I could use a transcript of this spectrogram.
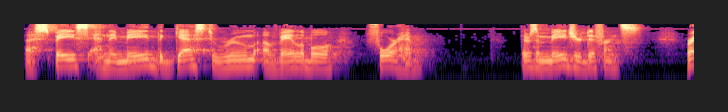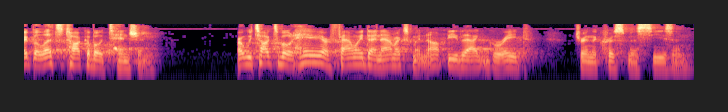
a space and they made the guest room available for him. There's a major difference, right? But let's talk about tension. Right? We talked about, hey, our family dynamics might not be that great during the Christmas season.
